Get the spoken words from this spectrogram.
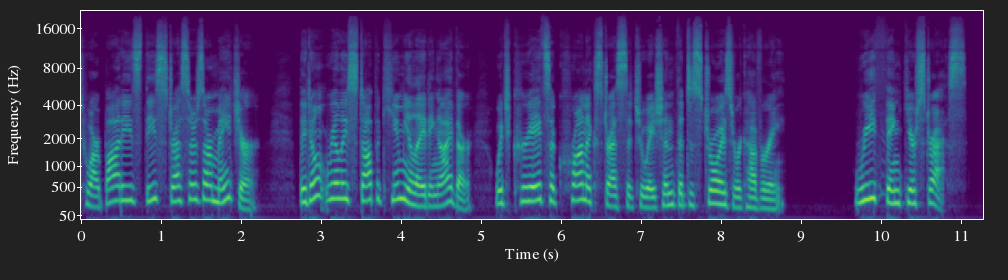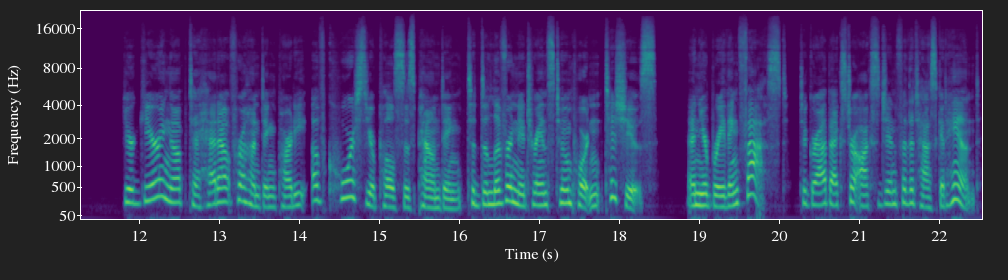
To our bodies, these stressors are major. They don't really stop accumulating either, which creates a chronic stress situation that destroys recovery. Rethink your stress. You're gearing up to head out for a hunting party, of course your pulse is pounding to deliver nutrients to important tissues. And you're breathing fast to grab extra oxygen for the task at hand.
